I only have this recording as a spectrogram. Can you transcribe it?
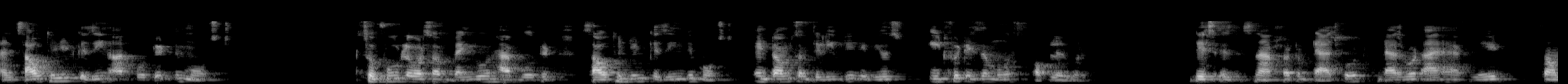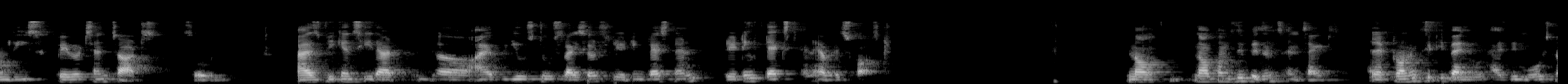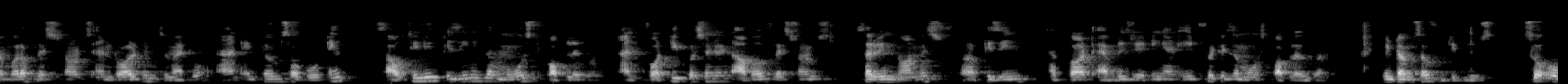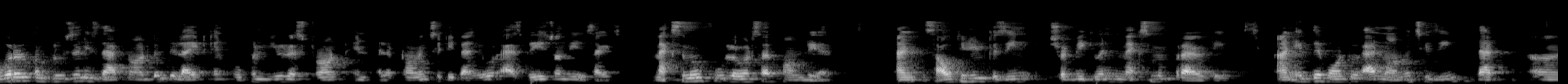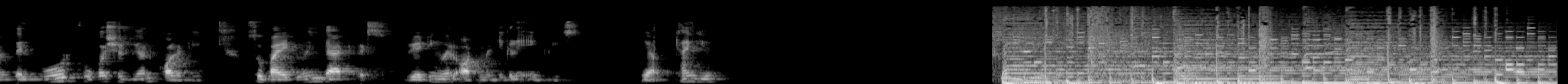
and South Indian cuisine are voted the most. So food lovers of Bangalore have voted South Indian cuisine the most. In terms of delivery reviews, EatFit is the most popular one. This is the snapshot of dashboard. Dashboard I have made from these pivots and charts. So as we can see that uh, I've used two slicers rating test and rating text and average cost. Now, now comes the business insights. Electronic City Bangalore has the most number of restaurants enrolled in Zomato and in terms of voting, South Indian cuisine is the most popular one and 40% and above restaurants serving non-veg uh, cuisine have got average rating and EatFit is the most popular one in terms of reviews. So overall conclusion is that Northern Delight can open new restaurant in Electronic City Bangalore as based on the insights. Maximum food lovers are found here and South Indian cuisine should be given maximum priority. And if they want to add non-veg cuisine, that uh, then more focus should be on quality. So by doing that, its rating will automatically increase. Yeah, thank you.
